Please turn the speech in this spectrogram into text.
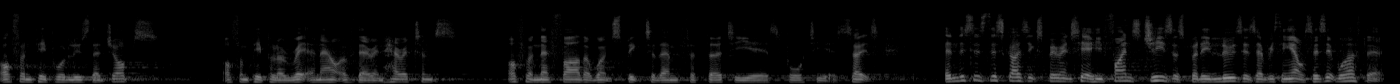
Often people lose their jobs. Often people are written out of their inheritance. Often their father won't speak to them for 30 years, 40 years. So it's, and this is this guy's experience here. He finds Jesus, but he loses everything else. Is it worth it?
